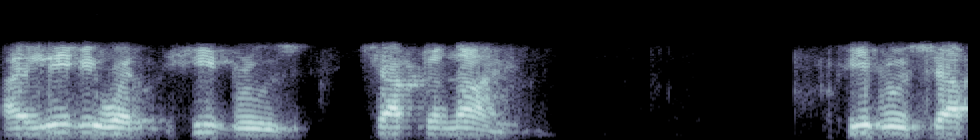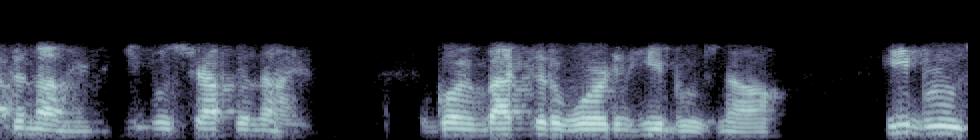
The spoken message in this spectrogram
I leave you with Hebrews chapter 9. Hebrews chapter 9. Hebrews chapter 9. We're going back to the word in Hebrews now. Hebrews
